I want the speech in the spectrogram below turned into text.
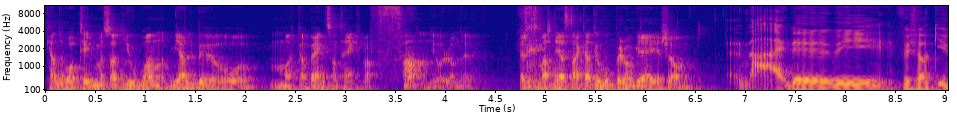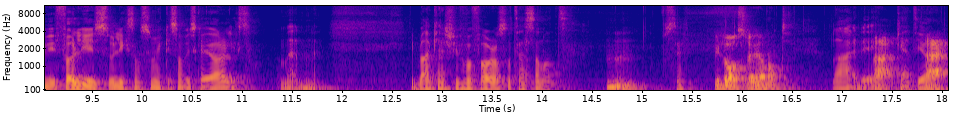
Kan det vara till och med så att Johan Mjällby och Mackan Bengtsson tänker vad fan gör de nu? Det som att ni har snackat ihop er om grejer som... Nej, det, vi försöker ju, vi följer ju så, liksom, så mycket som vi ska göra liksom. Men ibland kanske vi får för oss att testa något. Mm. Får se. Vill du avslöja något? Nej, det Nej, kan jag inte göra. Nej,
